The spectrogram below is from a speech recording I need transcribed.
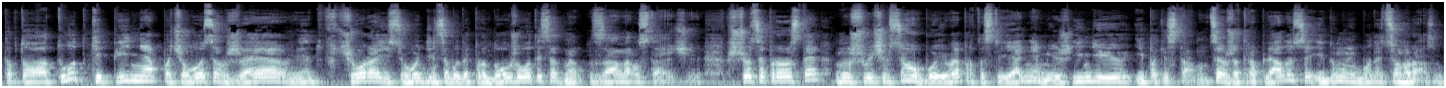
Тобто тут кипіння почалося вже від вчора, і сьогодні це буде продовжуватися на за наростаючою. Що це проросте? Ну швидше всього, бойове протистояння між Індією і Пакистаном. Це вже траплялося, і думаю, буде цього разу.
